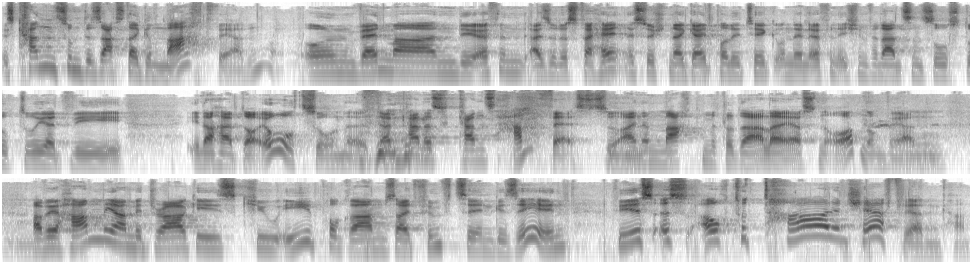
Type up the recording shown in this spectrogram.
Es kann zum Desaster gemacht werden. Und wenn man die Öffn also das Verhältnis zwischen der Geldpolitik und den öffentlichen Finanzen so strukturiert wie innerhalb der Eurozone, dann kann es ganz handfest zu mhm. einem Machtmittel der allerersten Ordnung werden. Mhm. Aber wir haben ja mit Draghis QE-Programm seit 15 gesehen, wie es, es auch total entschärft werden kann.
